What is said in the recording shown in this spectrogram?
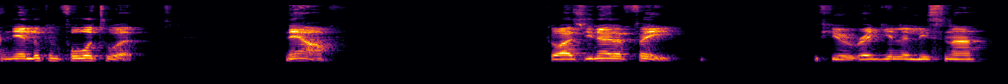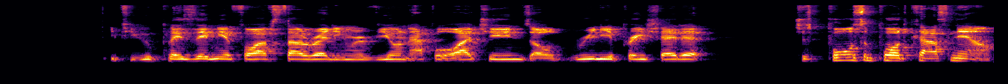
and yeah, looking forward to it. Now, guys, you know the fee. If you're a regular listener, if you could please leave me a five star rating review on Apple iTunes, I'll really appreciate it. Just pause the podcast now.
